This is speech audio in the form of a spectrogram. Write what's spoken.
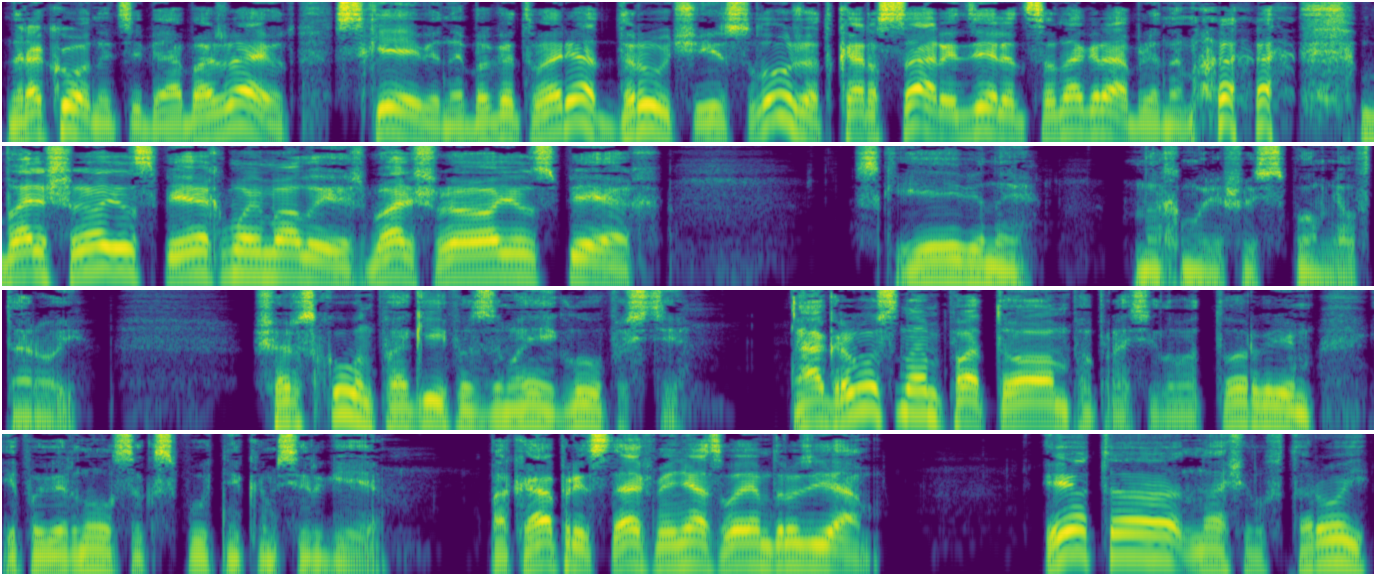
Драконы тебя обожают, скевины боготворят, дручи и служат, корсары делятся награбленным. Большой успех, мой малыш, большой успех!» «Скевины», — нахмурившись, вспомнил второй. «Шарскун погиб из-за моей глупости». — О грустном потом, — попросил его Торгрим и повернулся к спутникам Сергея. — Пока представь меня своим друзьям. «Это...» — начал второй,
